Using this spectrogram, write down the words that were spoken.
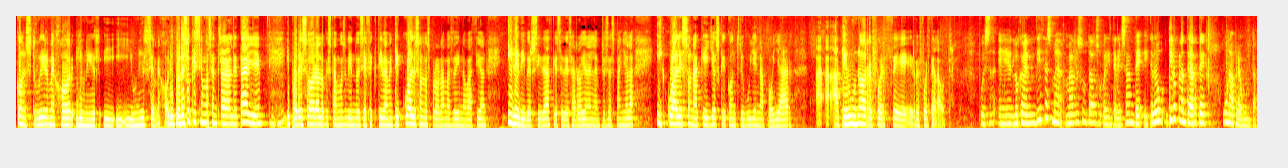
construir mejor y, unir, y, unirse mejor. Y por eso quisimos entrar al detalle y por eso ahora lo que estamos viendo es efectivamente cuáles son los programas de innovación y de diversidad que se desarrollan en la empresa española y cuáles son aquellos que contribuyen a apoyar a, a que uno refuerce, refuerce a la otra. Pues eh, lo que dices me, ha resultado súper interesante y creo, quiero plantearte una pregunta.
